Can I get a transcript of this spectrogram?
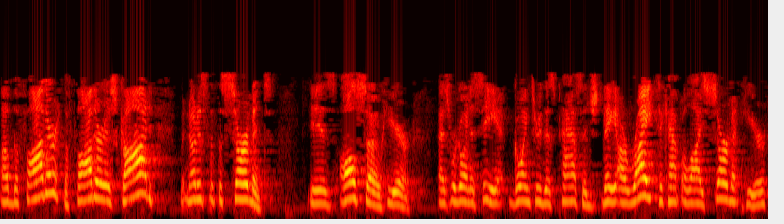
of the Father. The Father is God, but notice that the servant is also here, as we're going to see going through this passage. They are right to capitalize servant here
